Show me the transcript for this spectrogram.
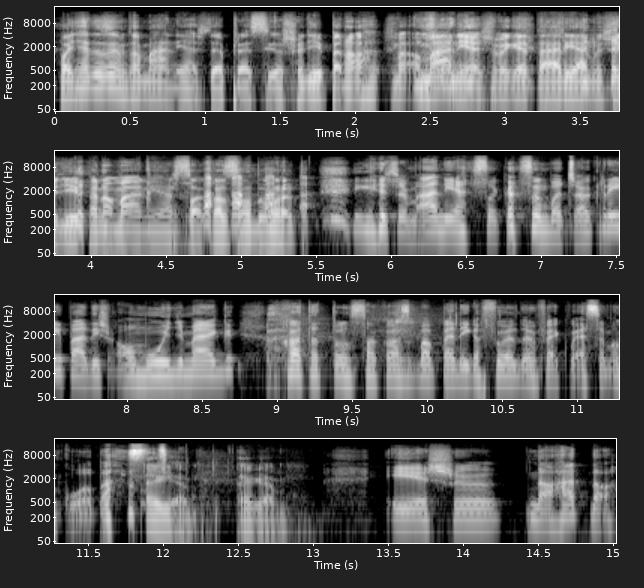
vagy hát ez olyan, mint a mániás depressziós, hogy éppen a, a mániás vegetáriánus, hogy éppen a mániás szakaszod volt. Igen, és a mániás szakaszomban csak répád, és amúgy meg kataton szakaszban pedig a földön fekve eszem a kolbászt. Igen, igen. És na hát na,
